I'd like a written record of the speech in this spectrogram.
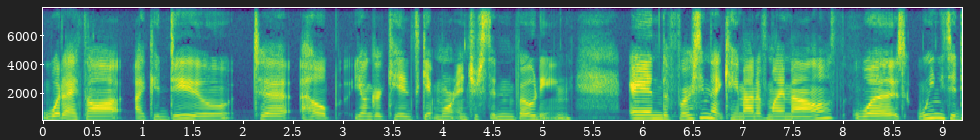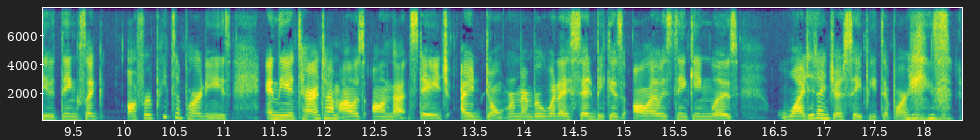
what I thought I could do to help younger kids get more interested in voting. And the first thing that came out of my mouth was, we need to do things like offer pizza parties. And the entire time I was on that stage, I don't remember what I said because all I was thinking was, why did I just say pizza parties?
